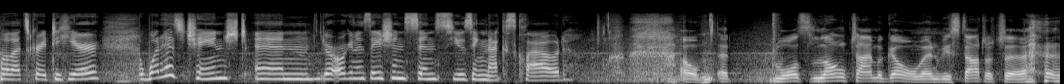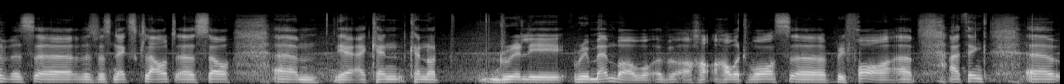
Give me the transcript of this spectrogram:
Well, that's great to hear. What has changed in your organization since using Nextcloud? Oh, it was a long time ago when we started uh, with, uh, with, with Nextcloud. Uh, so um, yeah, I can cannot really remember how, it was uh, before. Uh, I think uh,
